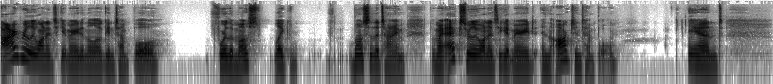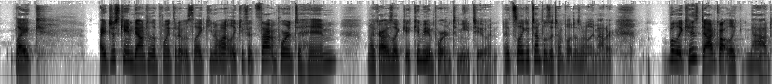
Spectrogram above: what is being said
I really wanted to get married in the Logan Temple for the most, like, most of the time. But my ex really wanted to get married in the Ogden Temple. And like, I just came down to the point that it was like, you know what? Like, if it's that important to him, like, I was like, it can be important to me too. And it's like a temple's a temple. It doesn't really matter. But like, his dad got like mad,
